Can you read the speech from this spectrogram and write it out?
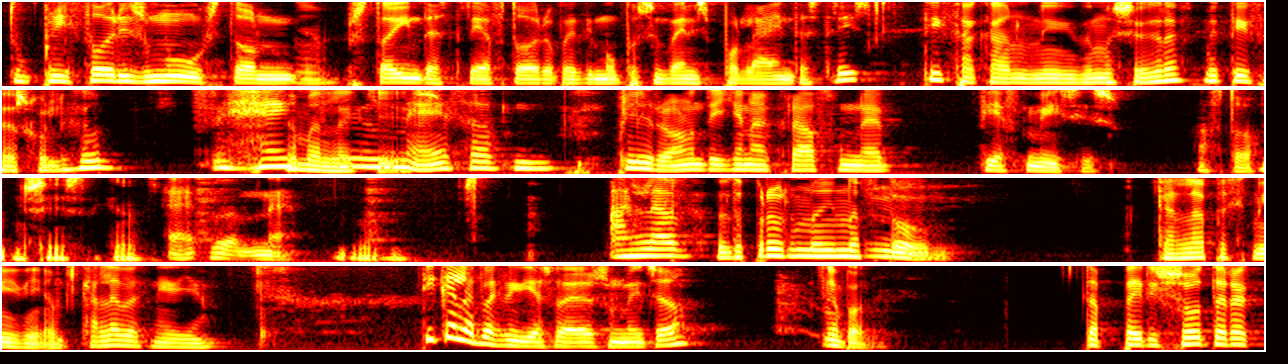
του πληθωρισμού στον, Ναι. στο industry αυτό, ρε παιδί μου, όπως συμβαίνει σε πολλά industries. Τι θα κάνουν οι δημοσιογράφοι, με τι θα ασχοληθούν; Ε, μαλακίες. ναι, θα πληρώνονται για να γράφουν διαφημίσεις. Αυτό. Ουσιαστικά. Ε, ε, ναι. Αλλά Αλλά το πρόβλημα είναι αυτό. Καλά παιχνίδια. καλά παιχνίδια. Τι καλά παιχνίδια σου αρέσουν, Μίτσο; Λοιπόν, τα περισσότερα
